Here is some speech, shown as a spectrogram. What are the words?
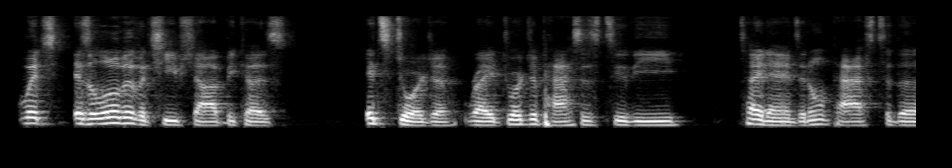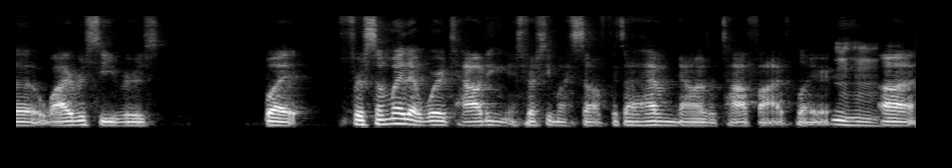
which is a little bit of a cheap shot because it's Georgia, right? Georgia passes to the tight ends. They don't pass to the wide receivers. But for somebody that we're touting, especially myself, because I have him down as a top five player, mm-hmm. uh,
